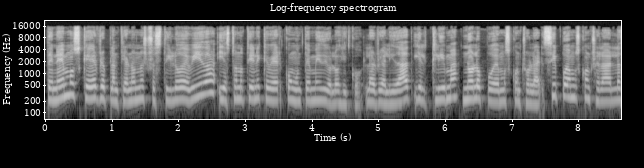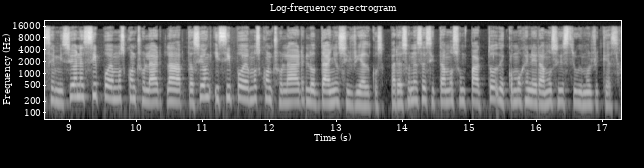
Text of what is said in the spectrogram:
Tenemos que replantearnos nuestro estilo de vida y esto no tiene que ver con un tema ideológico. La realidad y el clima no lo podemos controlar. Sí podemos controlar las emisiones, sí podemos controlar la adaptación y sí podemos controlar los daños y riesgos. Para eso necesitamos un pacto de cómo generamos y distribuimos riqueza.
